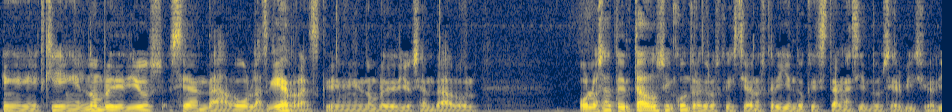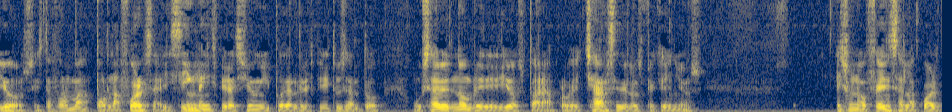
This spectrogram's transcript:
que en el nombre de Dios se han dado, o las guerras que en el nombre de Dios se han dado, o los atentados en contra de los cristianos creyendo que están haciendo un servicio a Dios. Esta forma, por la fuerza y sin la inspiración y poder del Espíritu Santo, usar el nombre de Dios para aprovecharse de los pequeños, es una ofensa la cual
